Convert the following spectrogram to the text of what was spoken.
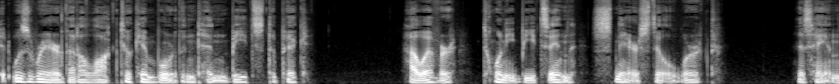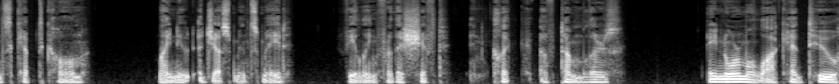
It was rare that a lock took him more than ten beats to pick. However, twenty beats in, Snare still worked. His hands kept calm, minute adjustments made, feeling for the shift click of tumblers. A normal lock had two,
